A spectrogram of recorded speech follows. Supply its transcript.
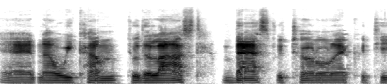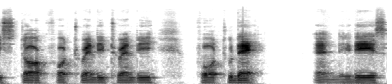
And now we come to the last best return on equity stock for 2020 for today. And it is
